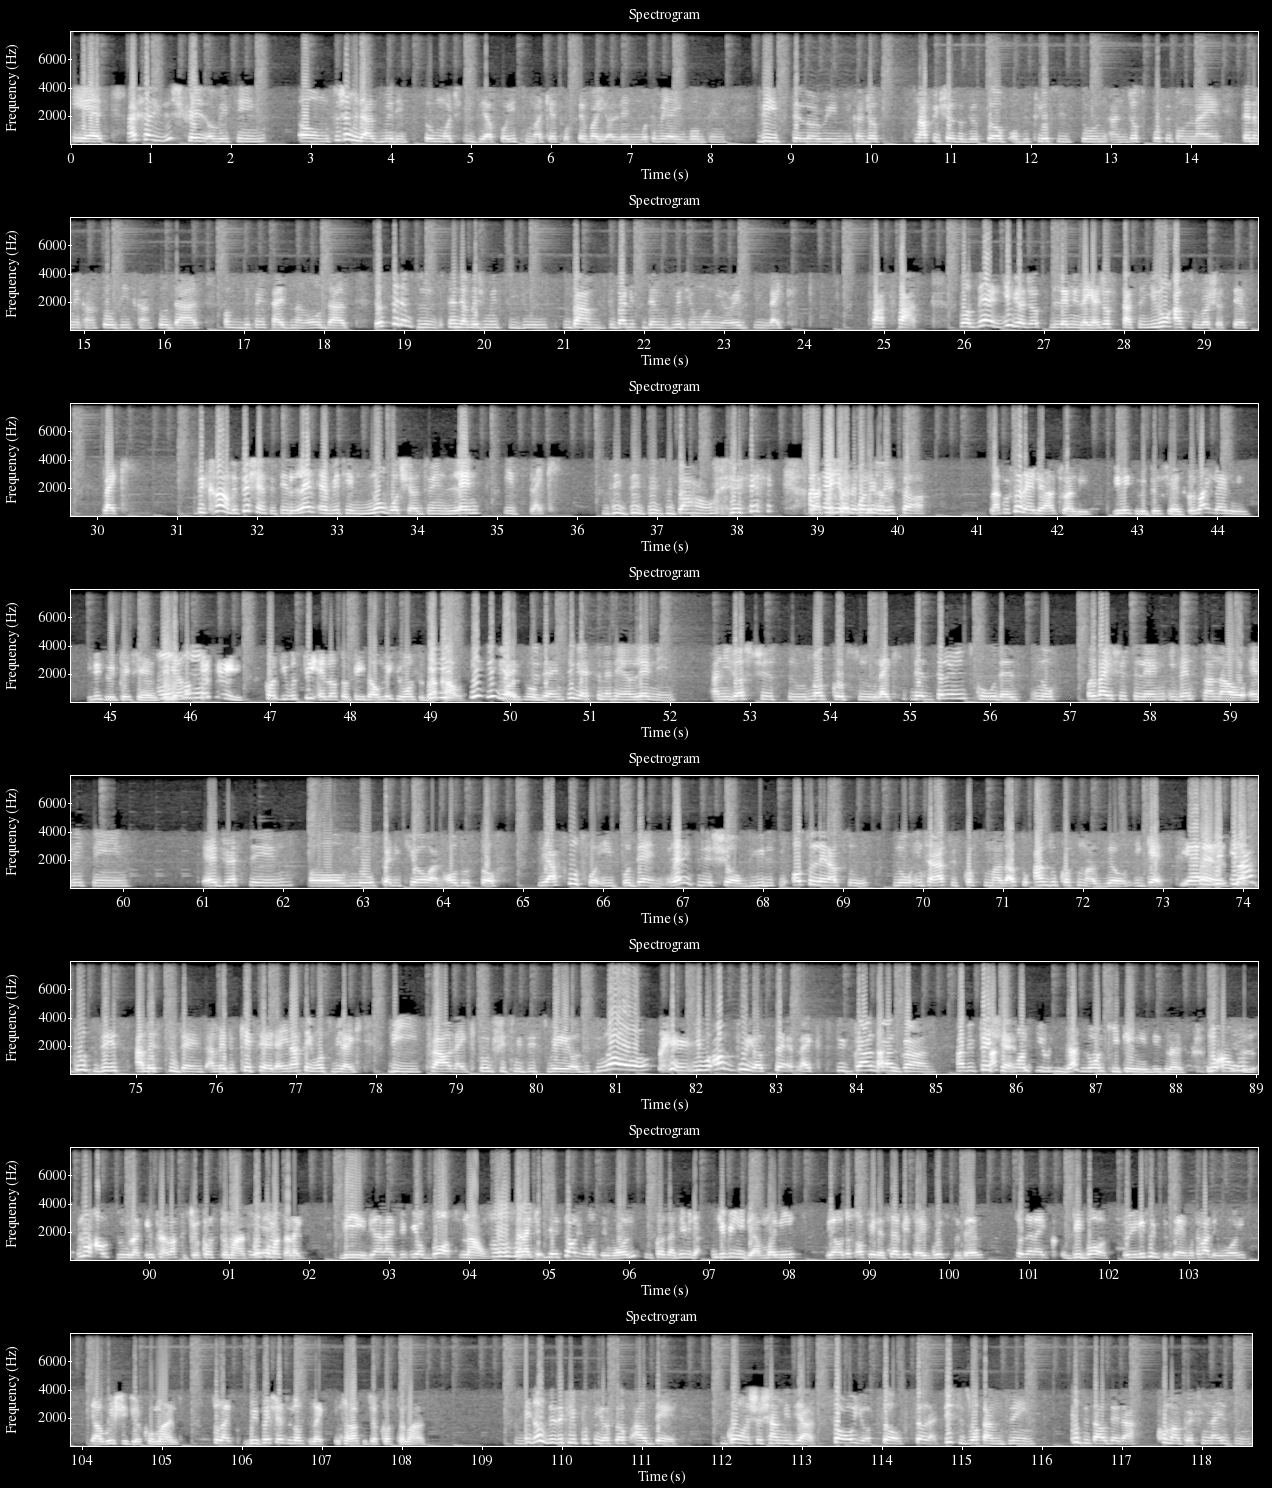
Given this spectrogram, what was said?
Yes, actually, this trade of a thing, um, social media has made it so much easier for you to market whatever you are learning, whatever you are involved in. Be it tailoring, you can just snap pictures of yourself of the clothes you sewn and just post it online. Tell them you can sew this, can sew that, come to different sizes and all that. Just tell them to send their measurements to you. Bam, divide it to them. You've made your money already. Like fast, fast. But then, if you're just learning, like you're just starting, you don't have to rush yourself. Like, be calm, be patient with it, learn everything, know what you're doing, learn it like deep, deep down. and Like earn your money earlier. later. Like we said earlier, actually, you need to be patient. Because while learning, you need to be patient. If you're not Mhm. patient, because you will see a lot of things that will make you want to back if, out. If, if you're a student, if you're a student and you're learning, and you just choose to not go to like there's tailoring school, there's you know whatever you choose to learn, event planner or anything, hairdressing or you know pedicure and all those stuff. There are schools for it, but then learning in a shop, you also learn how to you know interact with customers, how to handle customers well. You get Yeah. so you, you can't put this, I'm a student, I'm educated, and you now say you want to be like, be proud, like, don't treat me this way or this. No! you will humble yourself, like, the ground, That ground, is- ground. And be patient. one key. That is one key thing in business. Know how to know how to like interact with your customers. Yeah. Customers are like the they are like the, your boss now. Mhm. They're like they tell you what they want because they're giving their- giving you their money. Are just offering a service or a goods to them. So they're like the boss. So you listen to them. Whatever they want, their wish is your command. So like be patient enough to like interact with your customers. It's just basically putting yourself out there. Go on social media, sell yourself, sell that this is what I'm doing. Put it out there that come and patronize me.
